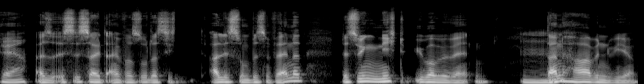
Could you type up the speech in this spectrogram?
Ja. Also es ist halt einfach so, dass sich alles so ein bisschen verändert. Deswegen nicht überbewerten. Mhm. Dann haben wir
